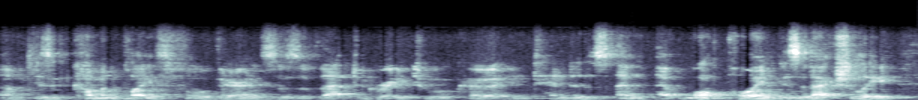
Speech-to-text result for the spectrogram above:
Um, is it commonplace for variances of that degree to occur in tenders? And at what point is it actually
